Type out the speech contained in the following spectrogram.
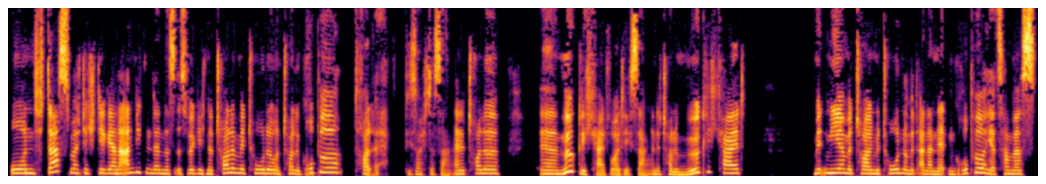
Und das möchte ich dir gerne anbieten, denn das ist wirklich eine tolle Methode und tolle Gruppe. Toll, äh, wie soll ich das sagen? Eine tolle äh, Möglichkeit, wollte ich sagen. Eine tolle Möglichkeit mit mir, mit tollen Methoden und mit einer netten Gruppe. Jetzt haben wir es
